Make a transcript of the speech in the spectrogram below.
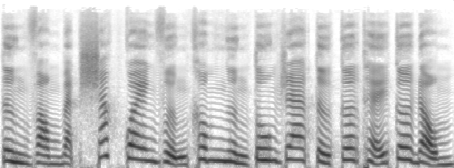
Từng vòng bạch sắc quan vượng không ngừng tuôn ra từ cơ thể cơ động.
